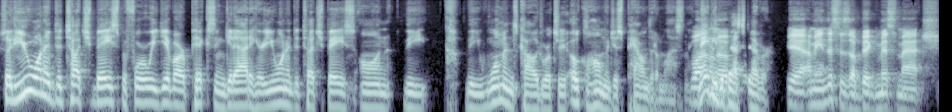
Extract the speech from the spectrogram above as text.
So you wanted to touch base before we give our picks and get out of here. You wanted to touch base on the the women's college world series. Oklahoma just pounded them last night. Well, Maybe the best ever. Yeah, I mean, this is a big mismatch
